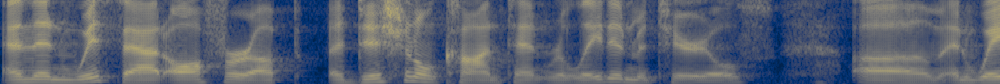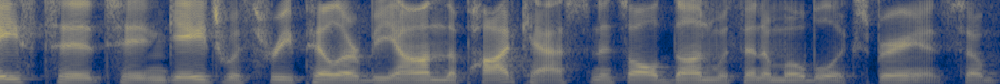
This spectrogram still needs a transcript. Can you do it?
And then with that, offer up additional content, related materials, um, and ways to, to engage with Three Pillar beyond the podcast. And it's all done within a mobile experience. So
